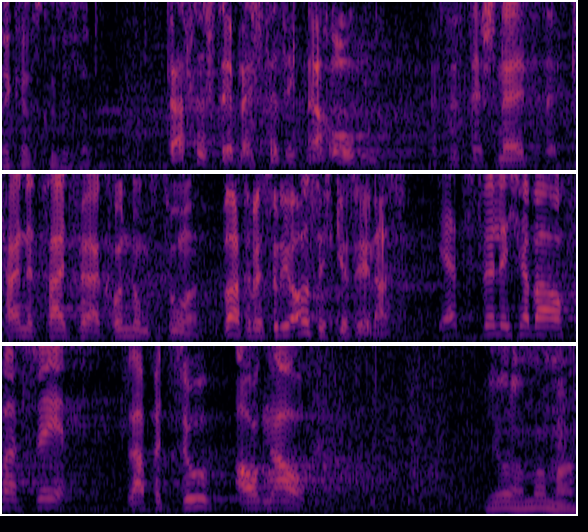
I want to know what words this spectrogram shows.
Ecke ist gesichert. Das ist der beste Weg nach oben. Es ist der schnellste. Keine Zeit für Erkundungstouren. Warte, bis du die Aussicht gesehen hast. Jetzt will ich aber auch was sehen. Klappe zu, Augen auf. Jo, dann mach mal.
